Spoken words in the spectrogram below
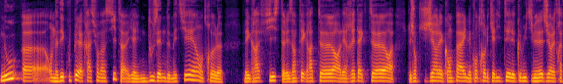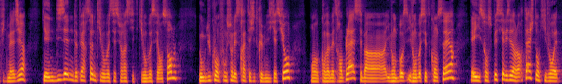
Nous, euh, on a découpé la création d'un site, il y a une douzaine de métiers, hein, entre le, les graphistes, les intégrateurs, les rédacteurs, les gens qui gèrent les campagnes, les contrôles qualité, les community managers, les traffic managers. Il y a une dizaine de personnes qui vont bosser sur un site, qui vont bosser ensemble. Donc du coup, en fonction des stratégies de communication qu'on va mettre en place, eh ben ils vont bosser, ils vont bosser de concert et ils sont spécialisés dans leur tâche, donc ils vont être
